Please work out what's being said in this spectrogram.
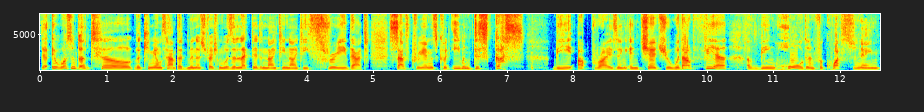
it wasn't until the Kim Young Sam administration was elected in 1993 that South Koreans could even discuss the uprising in Jeju without fear of being hauled in for questioning.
